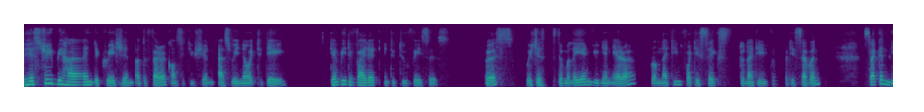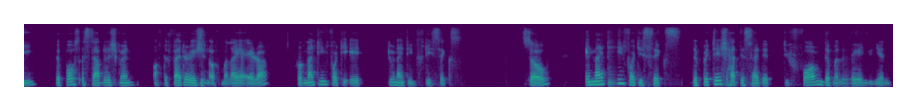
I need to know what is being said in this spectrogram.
The history behind the creation of the Federal Constitution as we know it today can be divided into two phases. First, which is the Malayan Union era from 1946 to 1947. Secondly, the post-establishment of the Federation of Malaya era from 1948 to 1956. So, in 1946, the British had decided to form the Malayan Union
